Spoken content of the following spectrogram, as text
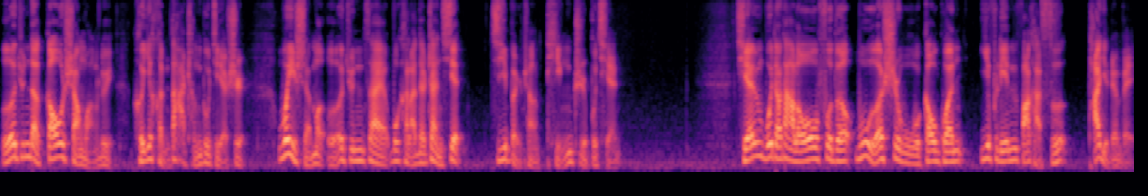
俄军的高伤亡率可以很大程度解释为什么俄军在乌克兰的战线基本上停滞不前。前五角大楼负责乌俄事务高官伊夫林·法卡斯，他也认为，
